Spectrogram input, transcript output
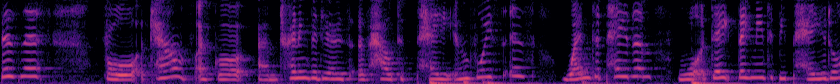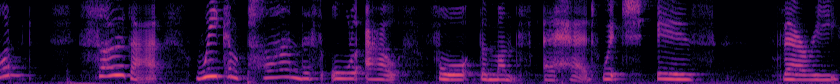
business. For accounts, I've got um, training videos of how to pay invoices, when to pay them, what date they need to be paid on, so that we can plan this all out for the month ahead, which is very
